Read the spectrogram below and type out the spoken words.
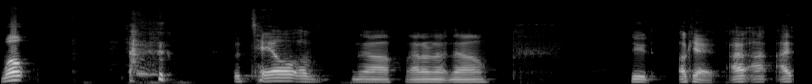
Well, The tale of no, I don't know. No, dude. Okay, I I I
